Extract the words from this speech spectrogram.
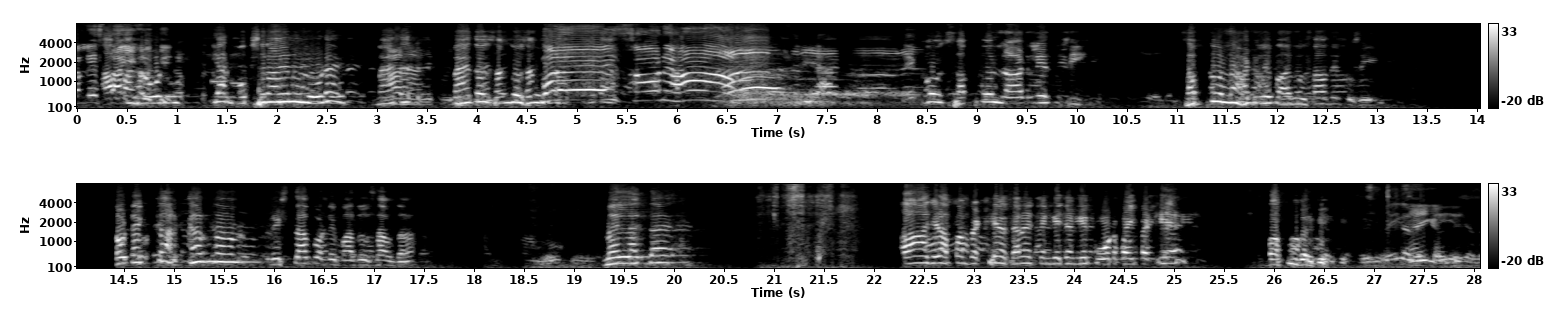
ਕੱਲੇ 27 ਆਪਾਂ ਲੋੜ ਹਲਕੇ। ਯਾਰ ਮੁਕਸਰ ਨੂੰ ਲੋੜ ਹੈ? ਮੈਂ ਤਾਂ ਮੈਂ ਤਾਂ ਸੰਗੋ ਸੰਗ ਬੋਲੇ ਸੋਨਿਹਾ ਦੇਖੋ ਸਭ ਤੋਂ ਲਾਡਲੇ ਤੁਸੀਂ। ਸਭ ਤੋਂ ਲਾਡਲੇ ਬਾਦਲ ਸਾਹਿਬ ਦੇ ਤੁਸੀਂ। ਤੁਹਾਡੇ ਘਰ ਘਰ ਨਾਲ ਰਿਸ਼ਤਾ ਤੁਹਾਡੇ ਬਾਦਲ ਸਾਹਿਬ ਦਾ। ਮੈਨੂੰ ਲੱਗਦਾ ਹੈ ਆ ਜਿਹੜਾ ਆਪਾਂ ਬੈਠੇ ਆ ਸਾਰੇ ਚੰਗੇ ਚੰਗੇ ਕੋਟ ਪਾਈ ਬੈਠੇ ਆ ਬਾਪੂ ਕਰਕੇ ਸਹੀ ਗੱਲ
